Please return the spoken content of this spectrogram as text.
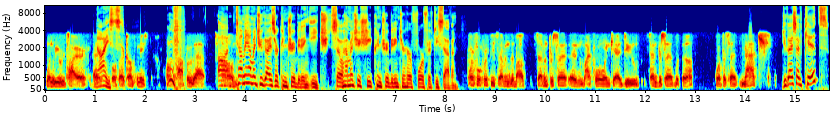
when we retire. Nice. Both our companies. On Oof. top of that, uh, um, tell me how much you guys are contributing each. So, how much is she contributing to her 457? Her 457 is about seven percent, and my 401k I do 10 percent with a four percent match. Do you guys have kids?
